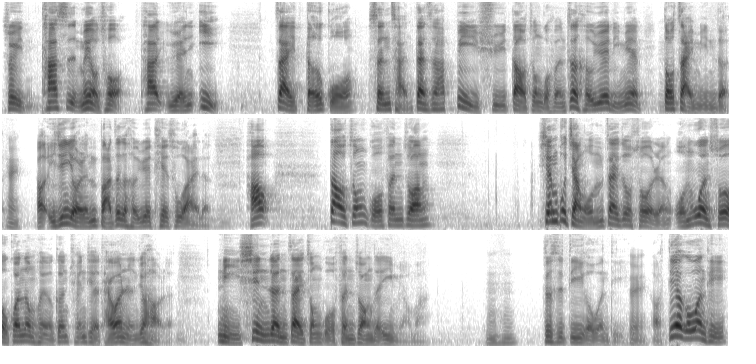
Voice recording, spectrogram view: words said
所以他是没有错，他原意。在德国生产，但是它必须到中国分，这合约里面都载明的。哦，已经有人把这个合约贴出来了。好，到中国分装，先不讲我们在座所有人，我们问所有观众朋友跟全体的台湾人就好了。你信任在中国分装的疫苗吗？嗯哼，这是第一个问题。对，好，第二个问题，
